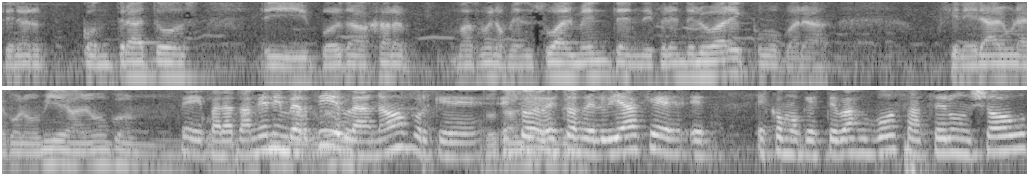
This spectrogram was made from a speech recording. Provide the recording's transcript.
tener contratos y poder trabajar más o menos mensualmente en diferentes lugares como para generar una economía, ¿no? Con, Sí, con para también invertirla. ¿no? Porque esto, Totalmente. estos del viaje es, es como que te vas vos a hacer un show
